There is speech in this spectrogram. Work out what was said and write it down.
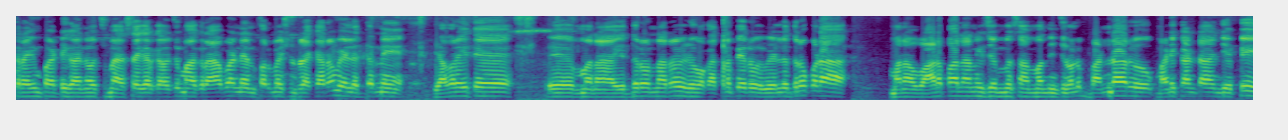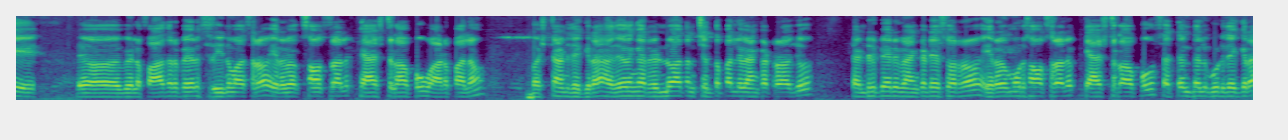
క్రైమ్ పార్టీ కానివచ్చు మా ఎస్ఐ గారు కావచ్చు మాకు రాబడిన ఇన్ఫర్మేషన్ ప్రకారం వీళ్ళిద్దరిని ఎవరైతే మన ఇద్దరు ఉన్నారో ఒక అతని పేరు వీళ్ళిద్దరూ కూడా మన వాడపాలానికి చెందిన సంబంధించిన వాళ్ళు. బండారు మణికంఠ అని చెప్పి వీళ్ళ ఫాదర్ పేరు శ్రీనివాసరావు. ఇరవై ఒక సంవత్సరాలు caste Kapu Vadapalem. Bus stand దగ్గర. అదేవిధంగా రెండో అతను చింతపల్లి వెంకటరాజు తండ్రి పేరు వెంకటేశ్వరరావు. ఇరవై మూడు సంవత్సరాలు క్యాస్ట్ కాపు సత్యంతల్లి గుడి దగ్గర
